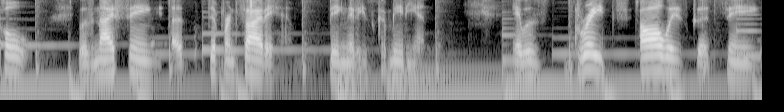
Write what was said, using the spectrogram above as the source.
Cole. It was nice seeing a different side of him, being that he's a comedian. It was great, always good seeing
